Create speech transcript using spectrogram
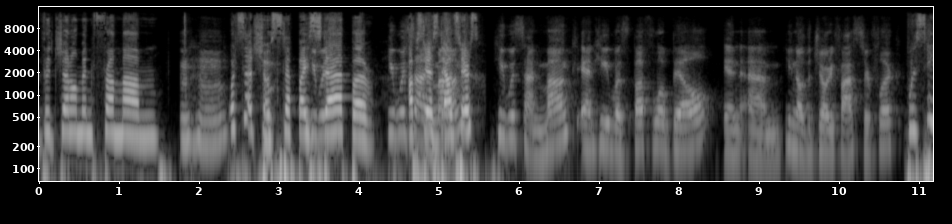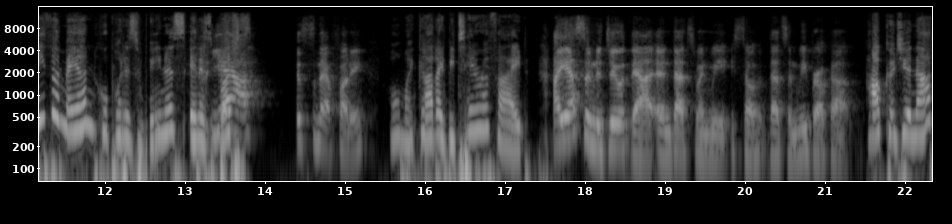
The gentleman from um, what's that show? Step by He was- Step. uh, He was upstairs, downstairs. He was on Monk, and he was Buffalo Bill in, um, you know, the Jodie Foster flick. Was he the man who put his Venus in his butt? Yeah, isn't that funny? Oh my God, I'd be terrified. I asked him to do that, and that's when we. So that's when we broke up. How could you not,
